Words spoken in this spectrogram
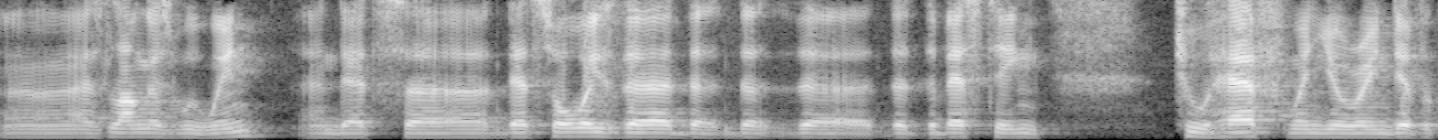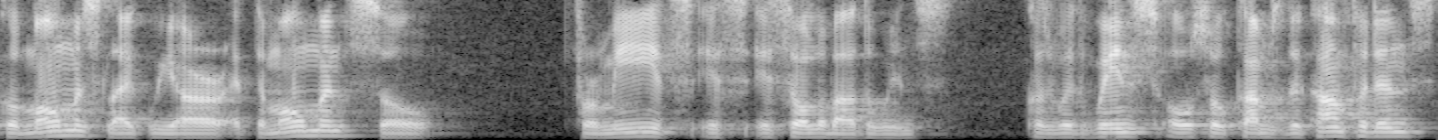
Uh, as long as we win, and that's uh, that's always the the, the the the best thing to have when you're in difficult moments, like we are at the moment. So, for me, it's it's it's all about the wins, because with wins also comes the confidence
